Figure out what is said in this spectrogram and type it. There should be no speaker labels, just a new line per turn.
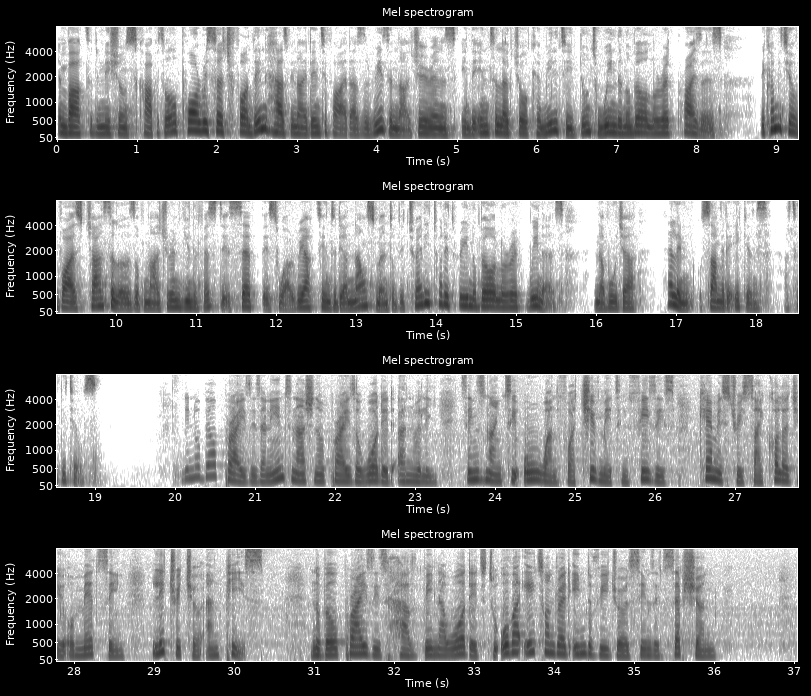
Back to the nation's capital, poor research funding has been identified as the reason Nigerians in the intellectual community don't win the Nobel laureate prizes. The Committee of Vice Chancellors of Nigerian Universities said this while reacting to the announcement of the 2023 Nobel laureate winners. In Abuja, Helen Osamide Akins has the details.
The Nobel Prize is an international prize awarded annually since 1901 for achievement in physics, chemistry, physiology or medicine, literature and peace. Nobel Prizes have been awarded to over 800 individuals since inception.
